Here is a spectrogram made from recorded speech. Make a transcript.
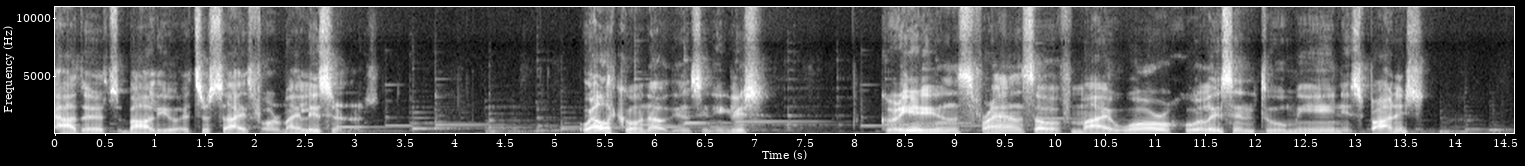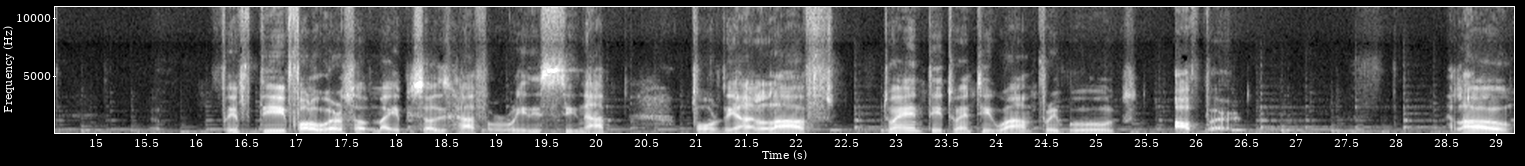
added value exercise for my listeners. Welcome, audience in English. Greetings, friends of my world who listen to me in Spanish. 50 followers of my episodes have already signed up for the I Love 2021 free books offer. Hello.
